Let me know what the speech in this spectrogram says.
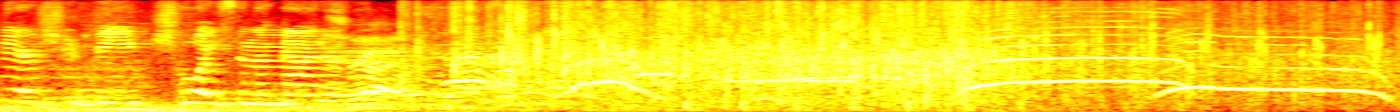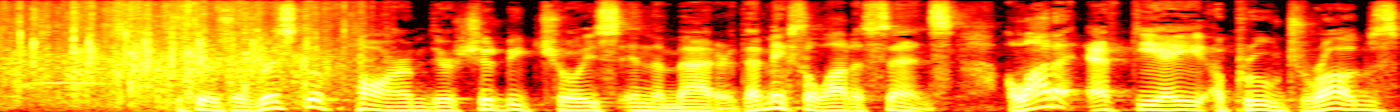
there should be choice in the matter. If there's a risk of harm, there should be choice in the matter. That makes a lot of sense. A lot of FDA approved drugs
